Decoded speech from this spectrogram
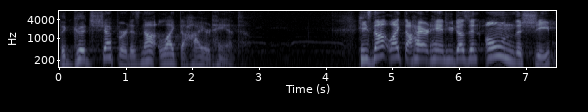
The good shepherd is not like the hired hand. He's not like the hired hand who doesn't own the sheep.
